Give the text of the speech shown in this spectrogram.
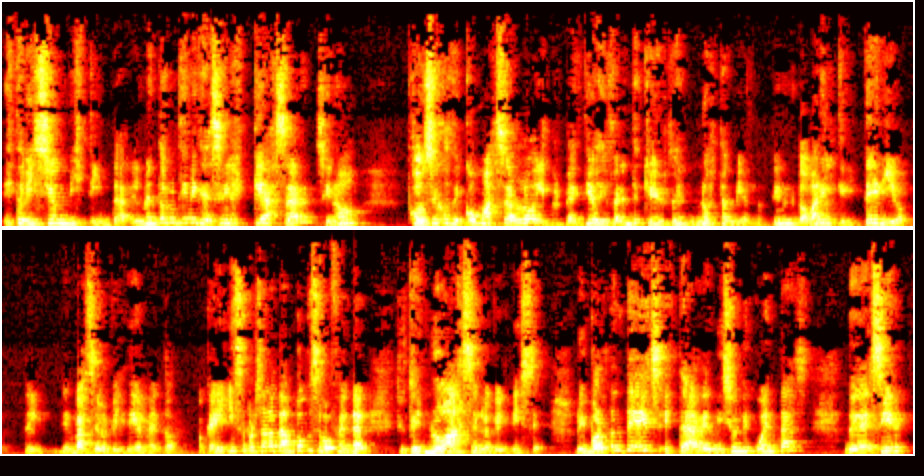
esta visión distinta. El mentor no tiene que decirles qué hacer, sino consejos de cómo hacerlo y perspectivas diferentes que ustedes no están viendo. Tienen que tomar el criterio en base a lo que les diga el mentor, ¿ok? Y esa persona tampoco se va a ofender si ustedes no hacen lo que les dice. Lo importante es esta rendición de cuentas de decir,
